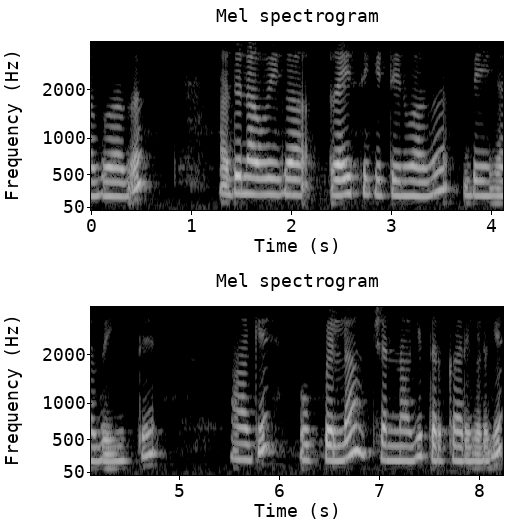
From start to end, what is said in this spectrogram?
ಆಗುವಾಗ ಅದು ನಾವು ಈಗ ರೈಸಿಗೆ ಇಟ್ಟಿರುವಾಗ ಬೇಗ ಬೇಯುತ್ತೆ. ಹಾಗೆ ಉಪ್ಪೆಲ್ಲ ಚೆನ್ನಾಗಿ ತರಕಾರಿಗಳಿಗೆ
